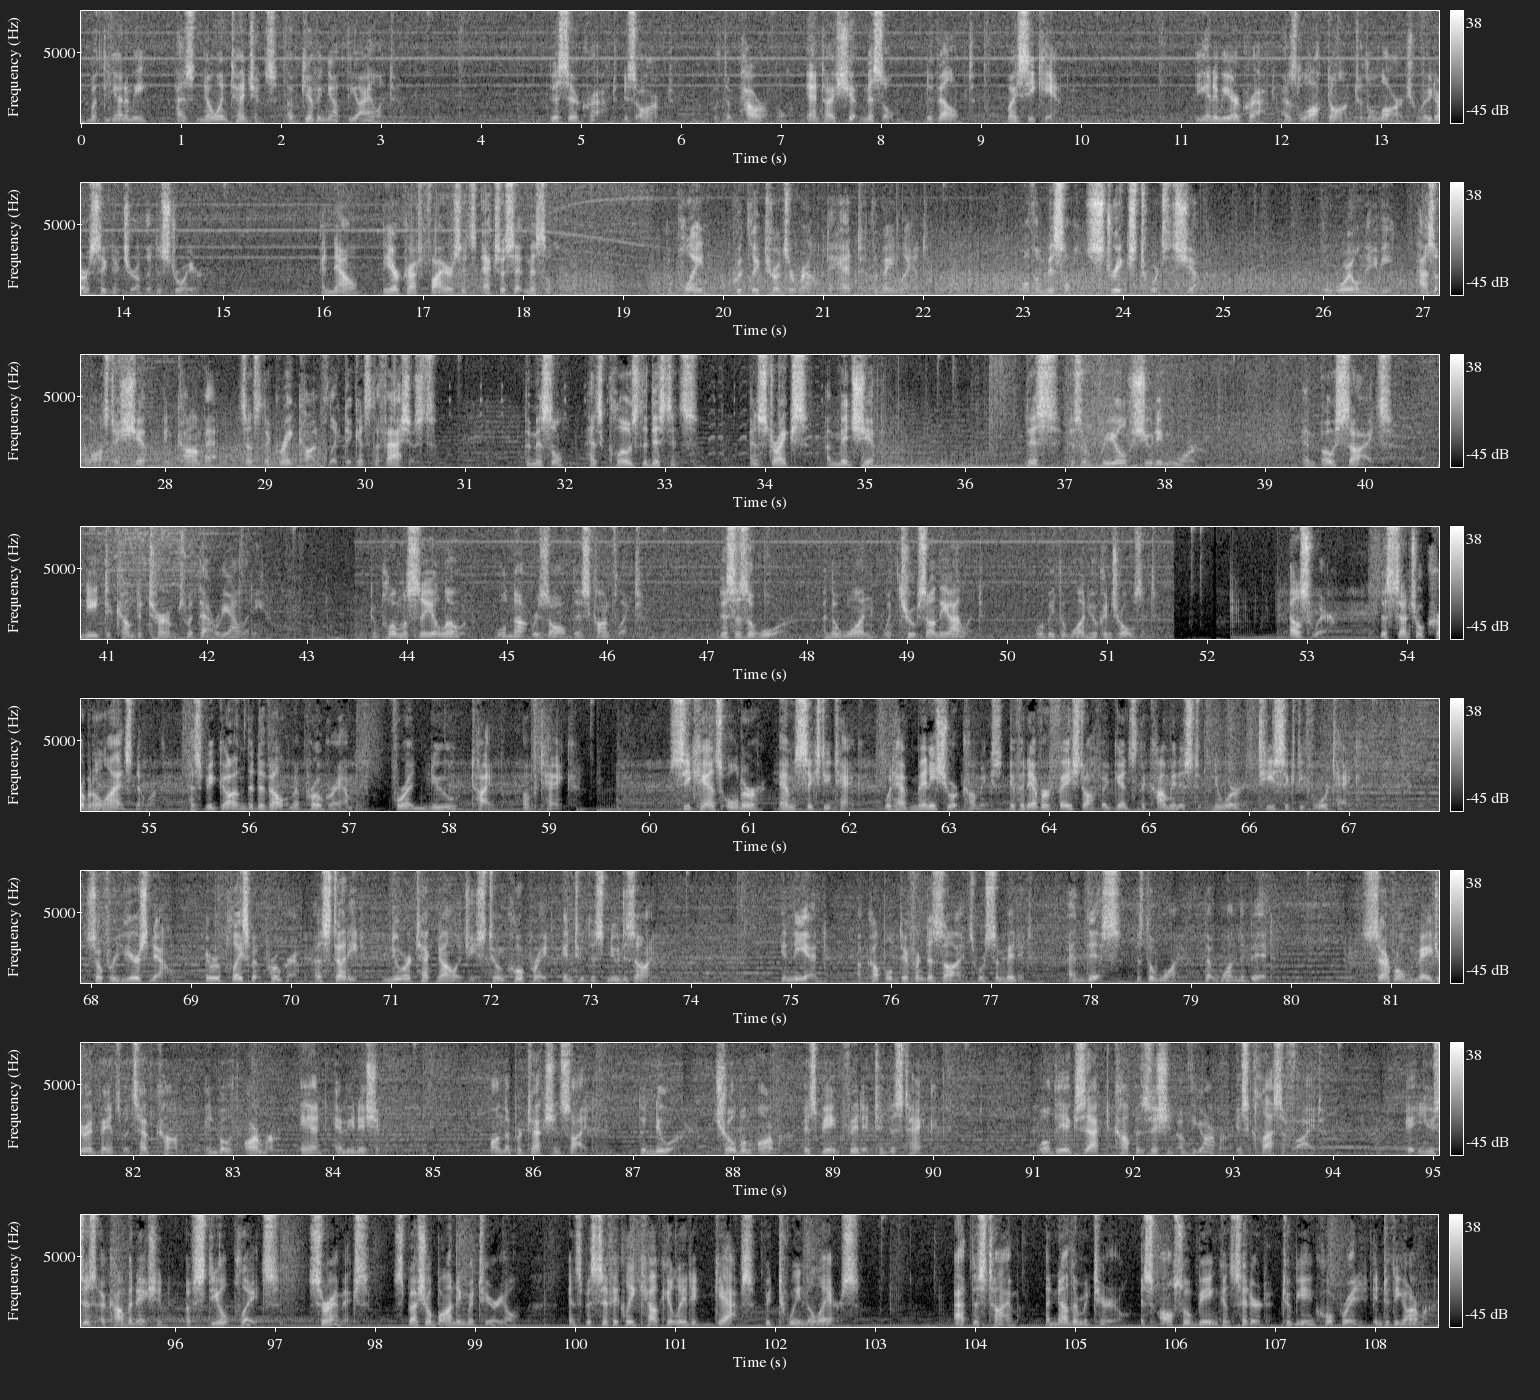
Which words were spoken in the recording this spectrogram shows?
But the enemy has no intentions of giving up the island. This aircraft is armed with the powerful anti-ship missile developed by CKAN. The enemy aircraft has locked on to the large radar signature of the destroyer. And now, the aircraft fires its Exocet missile. The plane quickly turns around to head to the mainland, while the missile streaks towards the ship. the Royal Navy hasn't lost a ship in combat since the Great Conflict against the fascists. The missile has closed the distance and strikes amidship. This is a real shooting war, and both sides need to come to terms with that reality. Diplomacy alone will not resolve this conflict. This is a war, and the one with troops on the island will be the one who controls it. Elsewhere, the Central Kerbin Alliance Network has begun the development program for a new type of tank. CKAN's older M60 tank would have many shortcomings if it ever faced off against the communist newer T64 tank. So for years now, a replacement program has studied newer technologies to incorporate into this new design. In the end, a couple different designs were submitted, and this is the one that won the bid. Several major advancements have come in both armor and ammunition. On the protection side, the newer Chobham armor is being fitted to this tank while the exact composition of the armor is classified. It uses a combination of steel plates, ceramics, special bonding material, and specifically calculated gaps between the layers. At this time, another material is also being considered to be incorporated into the armor,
